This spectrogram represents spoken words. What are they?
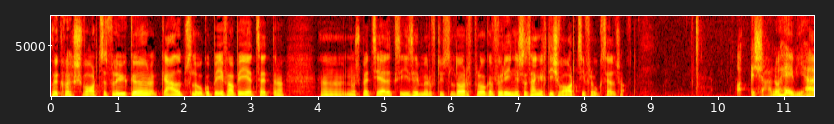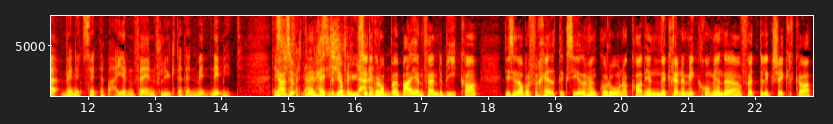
Wirklich schwarzer Flüger, gelbes Logo BVB etc. Äh, noch speziell gewesen, sind wir auf Düsseldorf geflogen. Für ihn ist das eigentlich die schwarze Fluggesellschaft. Ah, Ist auch noch heavy, hä? Wenn jetzt der Bayern-Fan fliegt, er dann mit, nicht mit? Das ja, also, wir hätten ja bei uns in der. Gruppe Bayern-Fan dabei gehabt. Die sind aber verkältet gewesen oder haben Corona gehabt. Die haben nicht können mitkommen. Wir haben auch Fotos geschickt gehabt.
